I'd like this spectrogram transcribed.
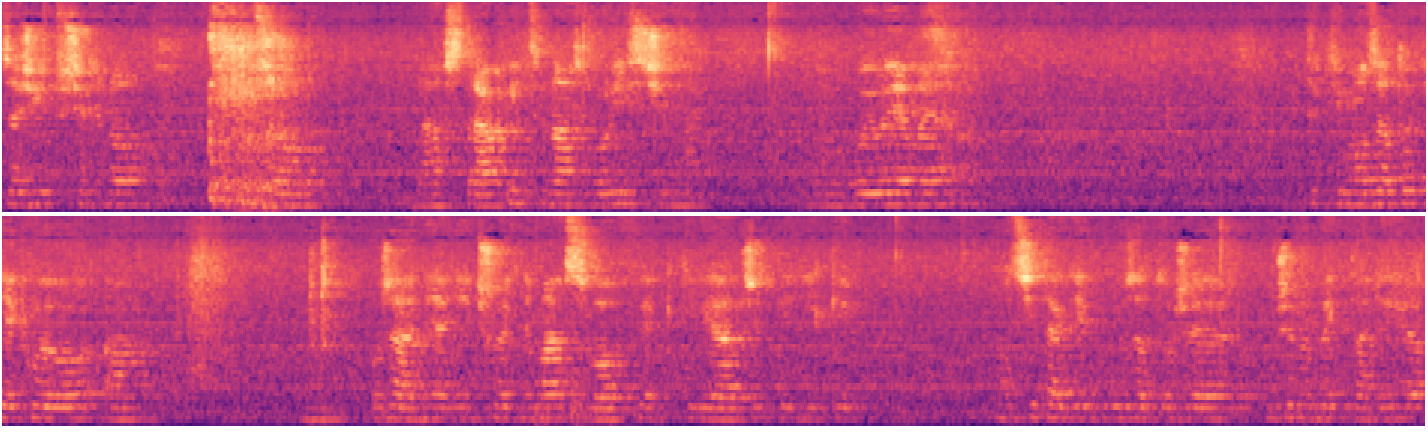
zažít všechno, co nás trápí, co nás bolí, s čím bojujeme. Tak ti moc za to děkuju a pořádně ani člověk nemá slov, jak ti vyjádřit ty díky. Moc ti tak děkuju za to, že můžeme být tady a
